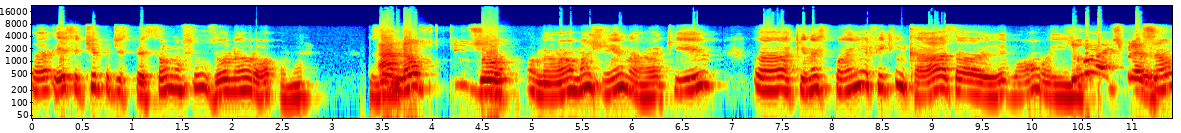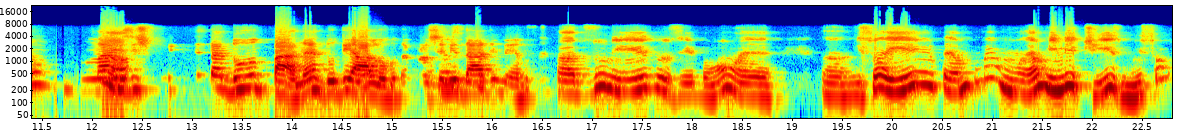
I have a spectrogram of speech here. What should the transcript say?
Ah, esse tipo de expressão não se usou na Europa, né? Ah, não se usou. Não, imagina. Aqui, ah, aqui na Espanha, fica em casa, é bom. E, Usou a expressão é. mais não. explícita do, pá, né, do diálogo, da proximidade mesmo. Estados Unidos, e bom, é, ah, isso aí é um, é um mimetismo, isso é uma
